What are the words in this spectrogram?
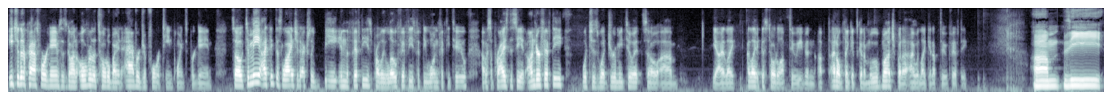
Each of their past four games has gone over the total by an average of 14 points per game. So to me, I think this line should actually be in the 50s, probably low 50s, 51, 52. I was surprised to see it under 50, which is what drew me to it. So um, yeah, I like I like this total up to even up. I don't think it's going to move much, but I, I, would like it up to fifty. Um, the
